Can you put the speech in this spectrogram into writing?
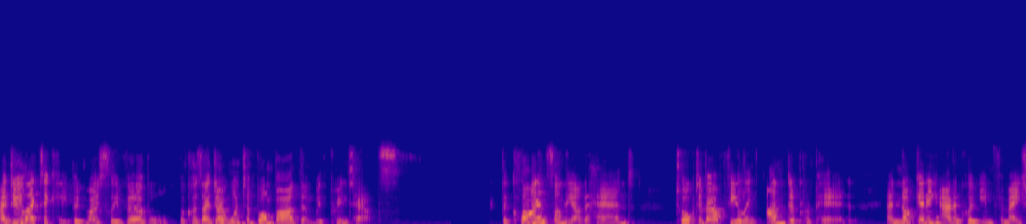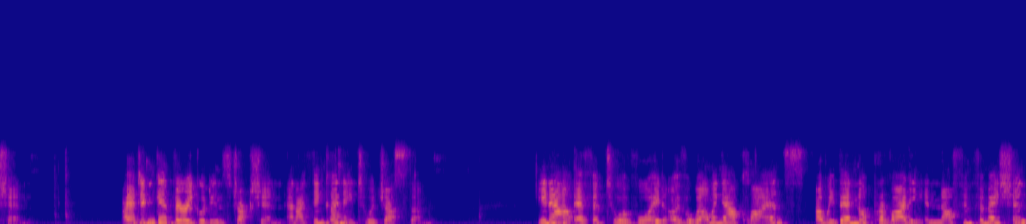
I do like to keep it mostly verbal because I don't want to bombard them with printouts. The clients, on the other hand, talked about feeling underprepared and not getting adequate information. I didn't get very good instruction and I think I need to adjust them. In our effort to avoid overwhelming our clients, are we then not providing enough information?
